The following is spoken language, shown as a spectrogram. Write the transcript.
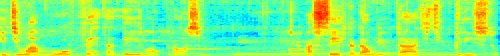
e de um amor verdadeiro ao próximo. Acerca da humildade de Cristo,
